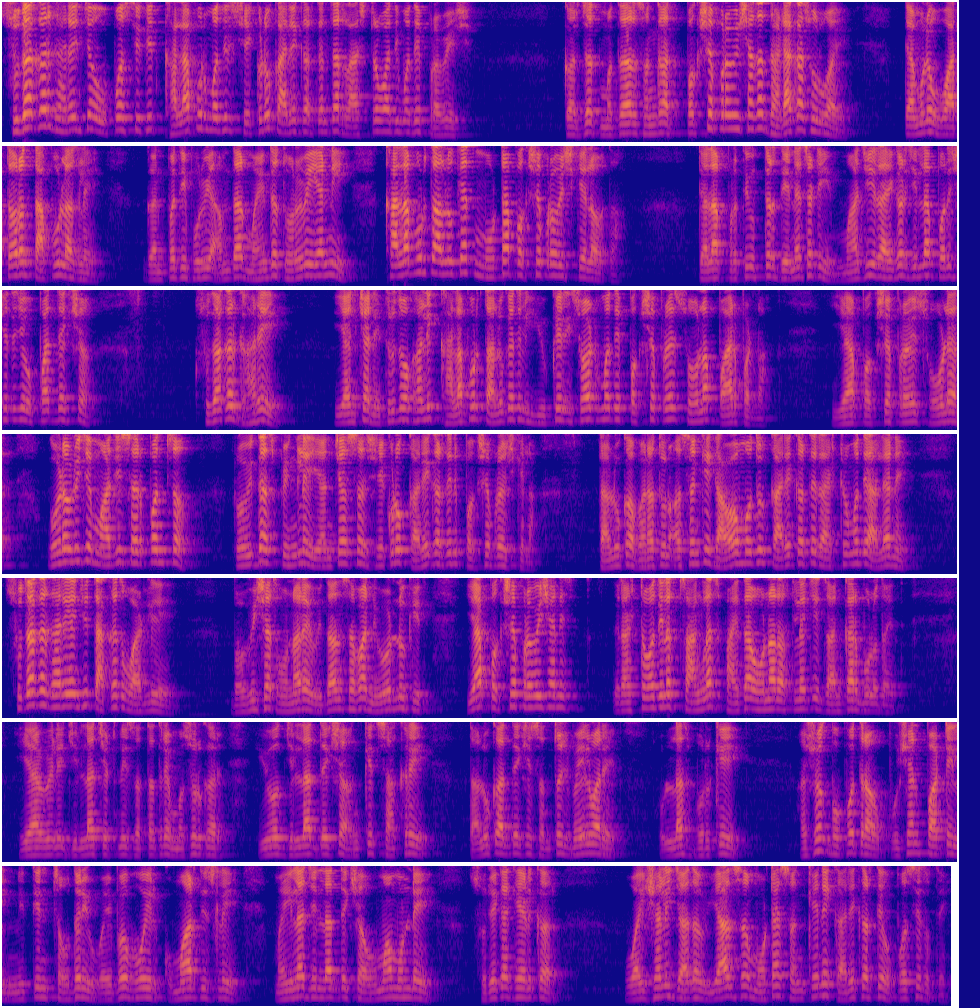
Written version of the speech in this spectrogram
सुधाकर घारेंच्या उपस्थितीत खालापूरमधील शेकडो कार्यकर्त्यांचा राष्ट्रवादीमध्ये प्रवेश. कर्जत मतदारसंघात पक्षप्रवेशाचा धडाका सुरू आहे. त्यामुळे वातावरण तापू लागले. गणपतीपूर्वी आमदार महेंद्र थोरवे यांनी खालापूर तालुक्यात मोठा पक्षप्रवेश केला होता. त्याला प्रत्युत्तर देण्यासाठी माजी रायगड जिल्हा परिषदेचे उपाध्यक्ष सुधाकर घारे यांच्या नेतृत्वाखाली खालापूर तालुक्यातील युके रिसॉर्टमध्ये पक्षप्रवेश सोहळा पार पडला. या पक्षप्रवेश सोहळ्यात घोडवलीचे माजी सरपंच रोहिदास पिंगळे यांच्यासह शेकडो कार्यकर्त्यांनी पक्षप्रवेश केला. तालुकाभरातून असंख्य गावामधून कार्यकर्ते राष्ट्रमध्ये आल्याने सुधाकर घारे यांची ताकद वाढली आहे. भविष्यात होणाऱ्या विधानसभा निवडणुकीत या पक्षप्रवेशाने राष्ट्रवादीला चांगलाच फायदा होणार असल्याचे जाणकार बोलत आहेत. यावेळी जिल्हा चिटणीस दत्तात्रय मसूरकर युवक जिल्हाध्यक्ष अंकित साखरे तालुका अध्यक्ष संतोष बैलवारे उल्हास बुरके अशोक भोपतराव भूषण पाटील नितीन चौधरी वैभव भोईर कुमार दिसले महिला जिल्हाध्यक्षा उमा मुंडे सुरेखा खेडकर वैशाली जाधव यांसह मोठ्या संख्येने कार्यकर्ते उपस्थित होते.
